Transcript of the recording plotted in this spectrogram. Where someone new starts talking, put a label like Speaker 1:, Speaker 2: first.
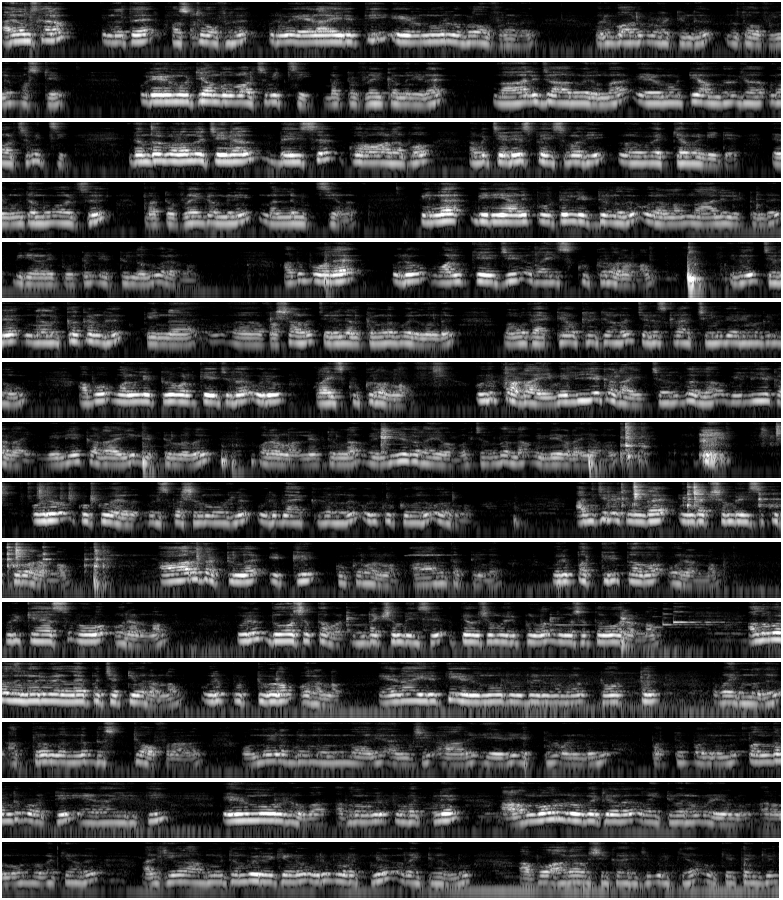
Speaker 1: Hi നമസ്കാരം. ഇന്നത്തെ first offer ഒരു ഏഴായിരത്തി എഴുന്നൂറ് രൂപ ഓഫറാണ് ഒരുപാട് പ്രൊഡക്റ്റ് ഉണ്ട് ഇന്നത്തെ ഓഫറിൽ ഫസ്റ്റ് ഒരു എഴുന്നൂറ്റി അമ്പത് വാട്ട്സ് മിക്സി ബട്ടർഫ്ലൈ കമ്പനിയുടെ നാല് ജാറ് വരുന്ന എഴുന്നൂറ്റി അമ്പത് വാട്ട്സ് മിക്സി. ഇതെന്താ ഗുണമെന്ന് വെച്ച് കഴിഞ്ഞാൽ ബേസ് കുറവാണ്. അപ്പോൾ നമുക്ക് ചെറിയ സ്പേസ് മതി നമുക്ക് വെക്കാൻ വേണ്ടിയിട്ട്. എഴുന്നൂറ്റമ്പത് വാട്ട്സ് ബട്ടർഫ്ലൈ കമ്പനി നല്ല മിക്സിയാണ്. പിന്നെ ബിരിയാണി പൂട്ടിൽ ലിട്ടുള്ളത് ഒരെണ്ണം നാല് ലിട്ടുണ്ട് ബിരിയാണി പൂട്ടിൽ ലിട്ടുള്ളത് ഒരെണ്ണം. അതുപോലെ ഒരു one K G rice cooker ഒരെണ്ണം. ഇത് ചെറിയ നെളുക്കൊക്കെ ഉണ്ട്. പിന്നെ ഫ്രഷാണ് ചെറിയ നെളുക്കങ്ങളൊക്കെ വരുന്നുണ്ട്. നമ്മൾ ഫാക്ടറി ഔട്ട്ലെറ്റാണ് ചെറിയ സ്ക്രാച്ചുകൾ കാര്യങ്ങളൊക്കെ ഉണ്ടാവും. അപ്പോൾ വൺ ലിറ്റർ വൺ കെ ജിയുടെ ഒരു റൈസ് കുക്കർ ഒരെണ്ണം. ഒരു കടായി വലിയ കടായി ചെറുതല്ല വലിയ കടായി. വലിയ കടായി ലിട്ടുള്ളത് ഒരെണ്ണം. ലിട്ടുള്ള വലിയ കടായി ഒരെണ്ണം. ചെറുതല്ല വലിയ കടായിയാണ്. ഒരു കുക്ക് വെയർ ഒരു സ്പെഷ്യൽ മോഡൽ ഒരു ബ്ലാക്ക് കളർ ഒരു കുക്ക് വെയർ ഒരെണ്ണം. അഞ്ച് ലിറ്ററിന്റെ ഇൻഡക്ഷൻ ബേസ് കുക്കർ ഒരെണ്ണം. ആറ് തട്ടുള്ള ഇഡ്ഡലി കുക്കർ ഒരെണ്ണം. ആറ് തട്ടുള്ള ഒരു പത്തിരി തവ ഒരെണ്ണം. ഒരു കാസറോൾ ഒരെണ്ണം. ഒരു ദോശത്തവ ഇൻഡക്ഷൻ ബേസ് അത്യാവശ്യം വലുപ്പുള്ള ദോശത്തവ ഒരെണ്ണം അതുപോലെ തന്നെ ഒരു വെള്ളയപ്പ ചട്ടി ഒരെണ്ണം ഒരു പുട്ടുകുടം ഒരെണ്ണം. ഏഴായിരത്തി എഴുന്നൂറ് രൂപയാണ് നമ്മൾ ടോട്ടൽ വരുന്നത്. അത്ര നല്ല ബെസ്റ്റ് ഓഫറാണ് ഒന്ന് രണ്ട് മൂന്ന് നാല് അഞ്ച് ആറ് ഏഴ് എട്ട് ഒൻപത് പത്ത് പതിനൊന്ന് പന്ത്രണ്ട് പ്രൊഡക്റ്റ് ഏഴായിരത്തി എഴുന്നൂറ് രൂപ അപ്പോൾ നമുക്ക് പ്രൊഡക്റ്റിന് അറുന്നൂറ് രൂപയ്ക്കാണ് റേറ്റ് വരാൻ വഴിയുള്ളൂ. അറുന്നൂറ് രൂപയ്ക്കാണ് അൽജീവൻ അറുന്നൂറ്റമ്പത് രൂപയ്ക്കാണ് ഒരു പ്രൊഡക്റ്റിന് റേറ്റ് വരുള്ളൂ. അപ്പോൾ ആരാവശ്യക്കാരിച്ച് വിളിക്കുക ഓക്കെ താങ്ക്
